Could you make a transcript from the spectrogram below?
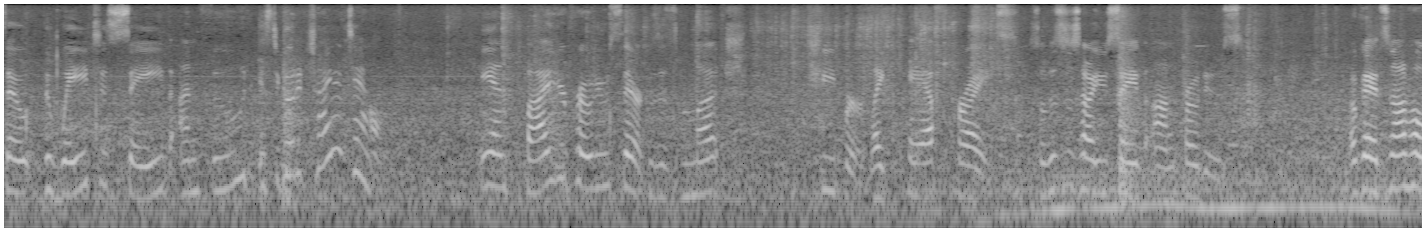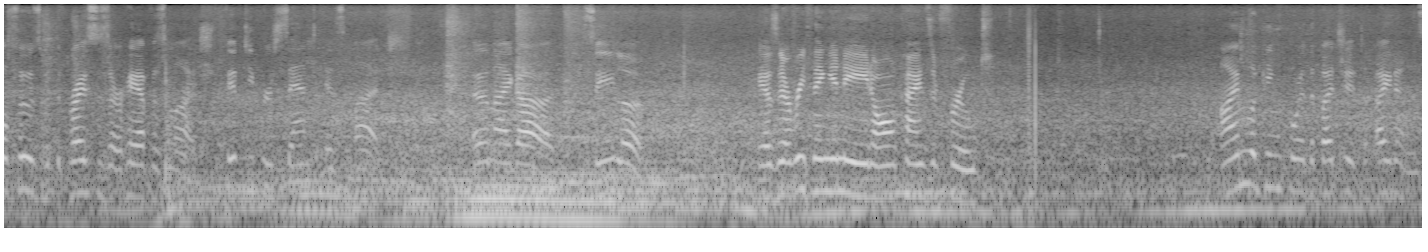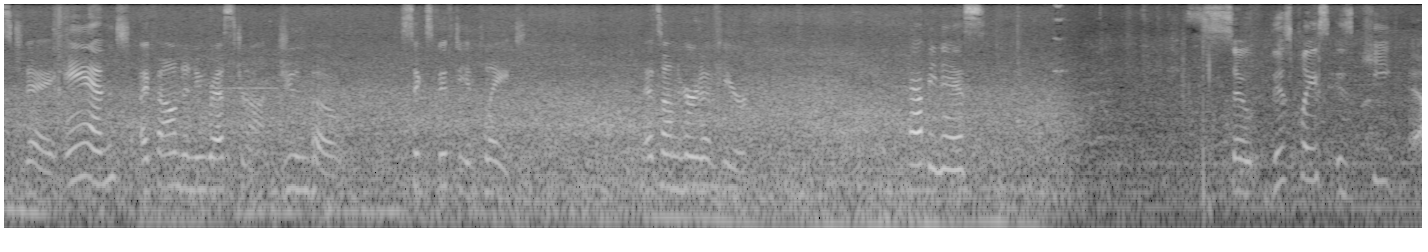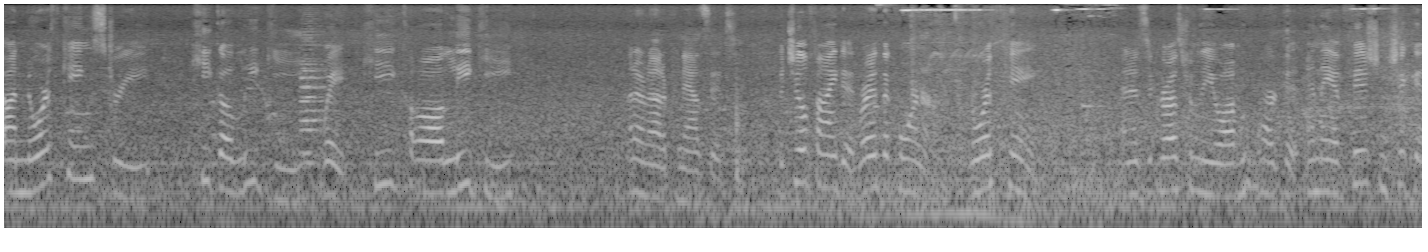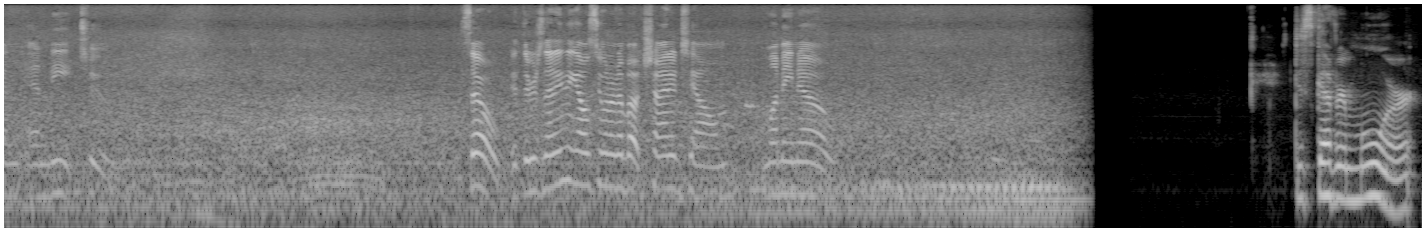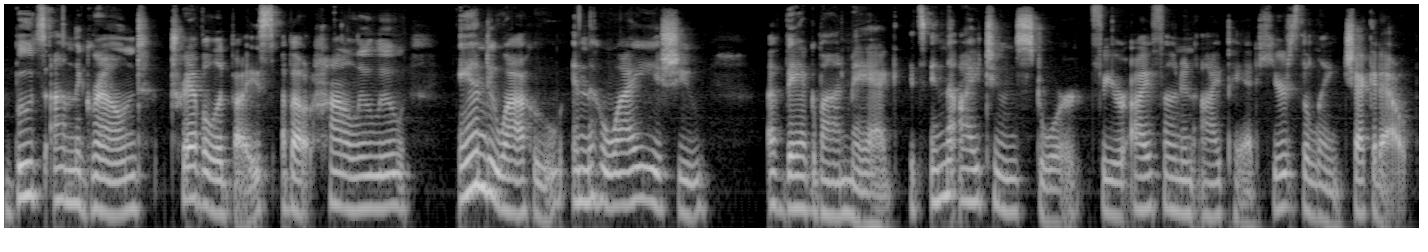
So the way to save on food is to go to Chinatown and buy your produce there because it's much cheaper, like half price. So this is how you save on produce. Okay, it's not Whole Foods, but the prices are half as much. 50% as much. Oh my God. See, look. has everything you need, all kinds of fruit. I'm looking for the budget items today. And I found a new restaurant, Junbo. 650 a plate. That's unheard of here. Happiness. So this place is Ki on North King Street, Kikoliki. Wait, Kikoliki. I don't know how to pronounce it, but you'll find it right at the corner, North King, and it's across from the Oahu Market. And they have fish and chicken and meat too. So, if there's anything else you want to know about Chinatown, let me know. Discover more boots on the ground travel advice about Honolulu and Oahu in the Hawaii issue of Vagabond Mag. It's in the iTunes store for your iPhone and iPad. Here's the link. Check it out.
